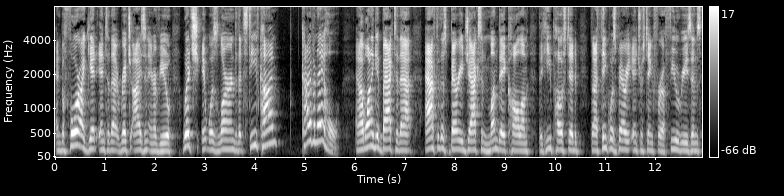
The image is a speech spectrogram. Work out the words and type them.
And before I get into that Rich Eisen interview, which it was learned that Steve Keim, kind of an a hole. And I want to get back to that after this Barry Jackson Monday column that he posted that I think was very interesting for a few reasons.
